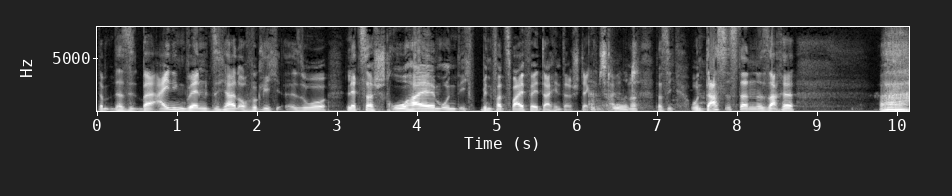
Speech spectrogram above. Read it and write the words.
da, da sind, bei einigen werden mit Sicherheit auch wirklich äh, so letzter Strohhalm und ich bin verzweifelt dahinter stecken. Absolut. Halt, ne? Dass ich, und das ist dann eine Sache, ah,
